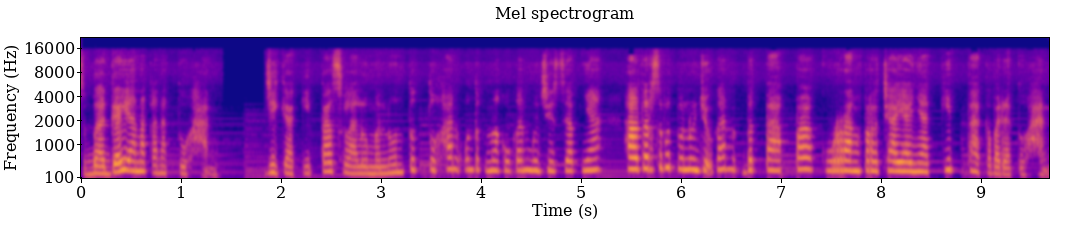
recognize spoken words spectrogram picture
sebagai anak-anak Tuhan. Jika kita selalu menuntut Tuhan untuk melakukan mujizatnya, hal tersebut menunjukkan betapa kurang percayanya kita kepada Tuhan.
